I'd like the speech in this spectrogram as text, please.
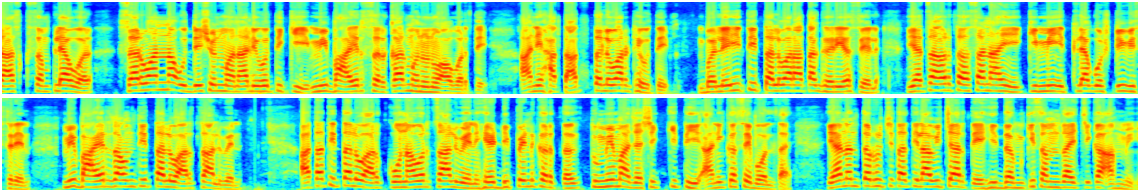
टास्क संपल्यावर सर्वांना उद्देशून म्हणाली होती की मी बाहेर सरकार म्हणून वावरते आणि हातात तलवार ठेवते. भलेही ती तलवार आता घरी असेल याचा अर्थ असा नाही की मी इथल्या गोष्टी विसरेन. मी बाहेर जाऊन ती तलवार चालवेन. आता ती तलवार कोणावर चालवेन हे डिपेंड करतं तुम्ही माझ्याशी किती आणि कसे बोलताय. यानंतर रुचिता तिला विचारते ही धमकी समजायची का आम्ही?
